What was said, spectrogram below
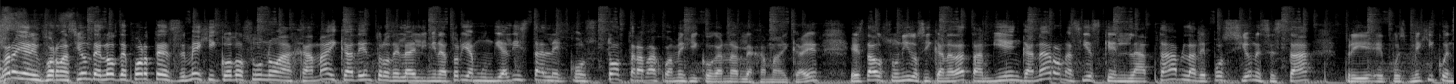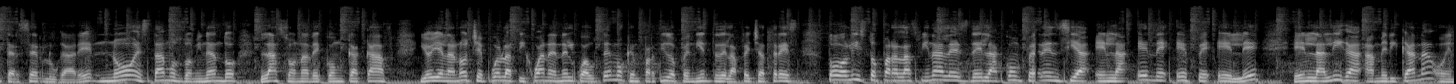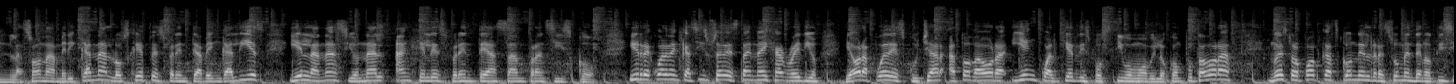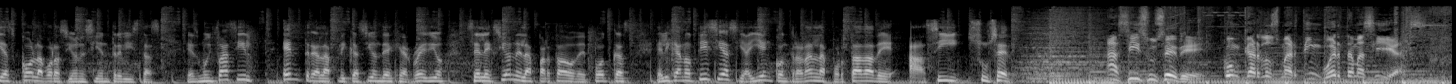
Bueno, y en información de los deportes, México 2-1 a Jamaica dentro de la eliminatoria mundialista. Le costó trabajo a México ganarle a Jamaica. ¿eh? Estados Unidos y Canadá también ganaron, así es que en la tabla de posiciones está eh, pues México en tercer lugar. ¿eh? No estamos dominando la zona de CONCACAF. Y hoy en la noche Puebla-Tijuana en el Cuauhtémoc en partido pendiente de la fecha 3. Todo listo para las finales de la conferencia en la NFL, en la Liga Americana o en la zona americana los jefes frente a Bengalíes y en la Nacional Ángeles frente a San Francisco. Y recuerden que así sucede está en iHeartRadio y ahora puede escuchar a toda hora y en cualquier dispositivo móvil o computadora nuestro podcast con el resumen de noticias, colaboraciones y entrevistas. Es muy fácil, entre a la aplicación de iHeartRadio, seleccione el apartado de podcast, elija noticias y ahí encontrarán la portada de Así sucede. Así sucede con Carlos Martín Huerta Macías.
